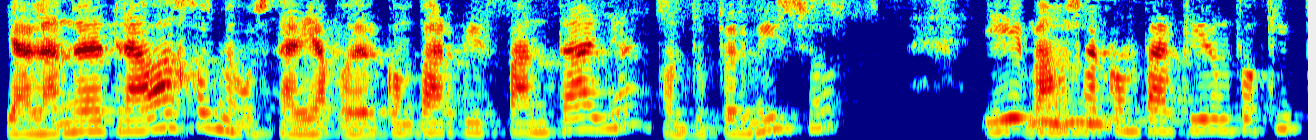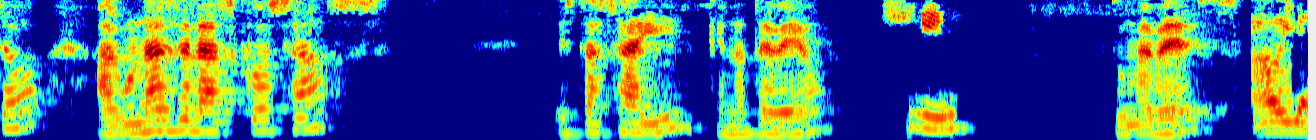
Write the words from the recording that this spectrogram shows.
Y hablando de trabajos, me gustaría poder compartir pantalla, con tu permiso, y vamos a compartir un poquito algunas de las cosas. ¿Estás ahí? Que no te veo. Sí. ¿Tú me ves? ahora,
